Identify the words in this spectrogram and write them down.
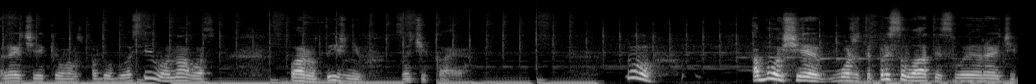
речі, яка вам сподобалась, і вона вас пару тижнів зачекає. Ну, або ще можете присилати свої речі,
